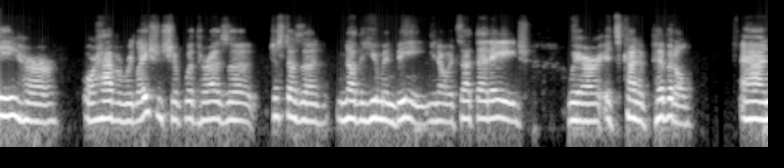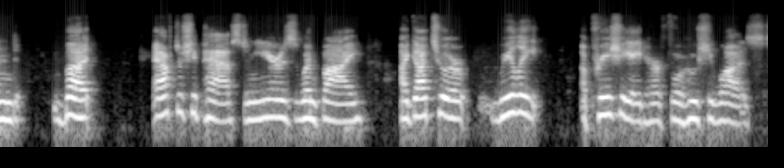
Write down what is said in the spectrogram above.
see her or have a relationship with her as a just as a, another human being. You know, it's at that age where it's kind of pivotal. And but after she passed and years went by, I got to really appreciate her for who she was.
